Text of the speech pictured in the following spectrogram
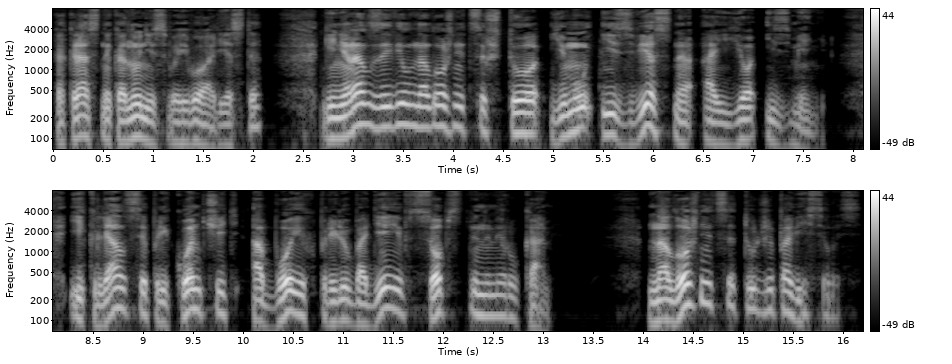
как раз накануне своего ареста Генерал заявил наложнице, что ему известно о ее измене, и клялся прикончить обоих прелюбодеев собственными руками. Наложница тут же повесилась,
